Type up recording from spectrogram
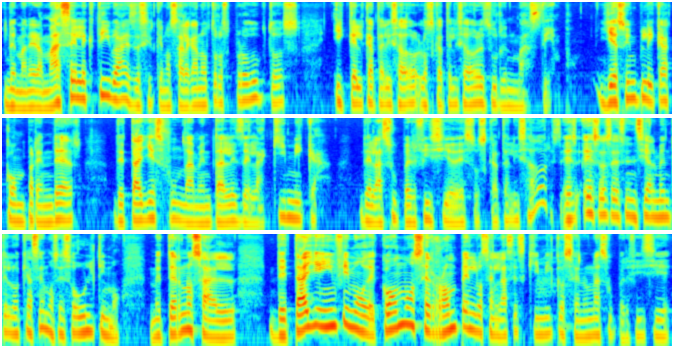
de manera más selectiva, es decir, que no salgan otros productos y que el catalizador, los catalizadores duren más tiempo. Y eso implica comprender detalles fundamentales de la química de la superficie de esos catalizadores. Es- eso es esencialmente lo que hacemos, eso último, meternos al detalle ínfimo de cómo se rompen los enlaces químicos en una superficie,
